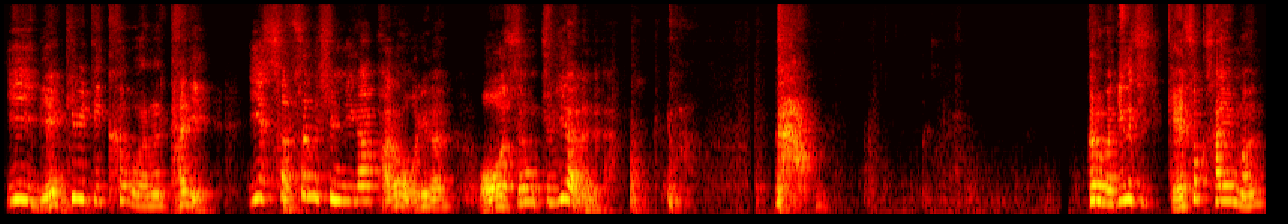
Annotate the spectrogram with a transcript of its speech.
이 리액티비티 커브와는 달리 이 습성 심리가 바로 우리는 오성주기라는 거다. 그러면 이것이 계속 쌓이면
